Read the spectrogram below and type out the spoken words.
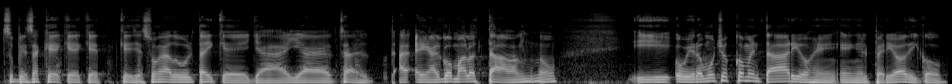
tú piensas que, que, que, ya son adultas y que ya, ya, o sea, en algo malo estaban, ¿no? Y hubieron muchos comentarios en, en el periódico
